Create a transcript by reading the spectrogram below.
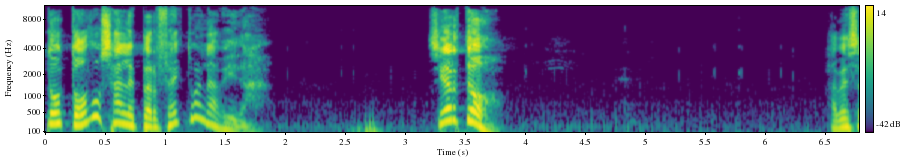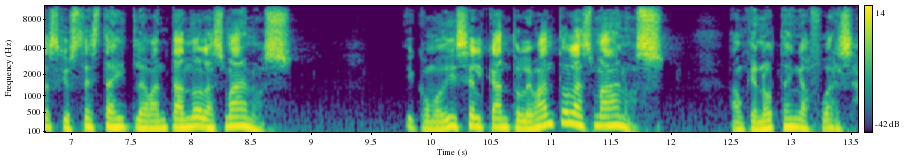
no todo sale perfecto en la vida. ¿Cierto? A veces que usted está ahí levantando las manos. Y como dice el canto, levanto las manos, aunque no tenga fuerza.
